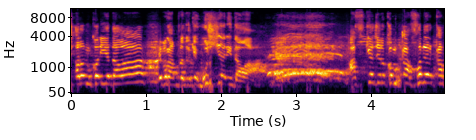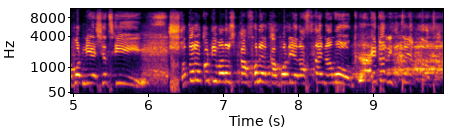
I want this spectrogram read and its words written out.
স্মরণ করিয়ে দেওয়া এবং আপনাদেরকে হুঁশিয়ারি দেওয়া। আজকে যেরকম কাফনের কাপড় নিয়ে এসেছি, সতেরো কোটি মানুষ কাফনের কাপড় নিয়ে রাস্তায় নামুক, এটা নিশ্চয়ই আপনারা চান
